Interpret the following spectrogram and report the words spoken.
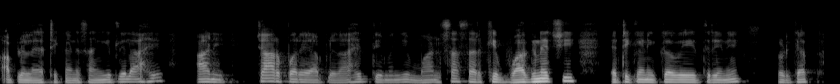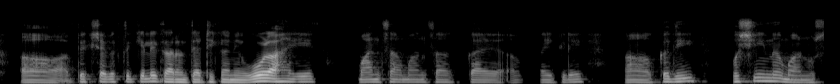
आपल्याला या ठिकाणी सांगितलेलं आहे आणि 4 पर्याय आपल्याला आहेत ते म्हणजे माणसासारखे वागण्याची या ठिकाणी कवयित्रीने थोडक्यात अ, अपेक्षा व्यक्त केली कारण त्या ठिकाणी ओळ आहे एक माणसा माणसा काय अ, इकडे अ, कधी होशी न माणूस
